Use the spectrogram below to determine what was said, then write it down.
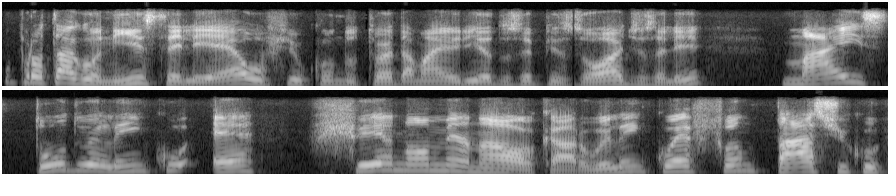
o protagonista, ele é o fio condutor da maioria dos episódios ali, mas todo o elenco é fenomenal, cara. O elenco é fantástico,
